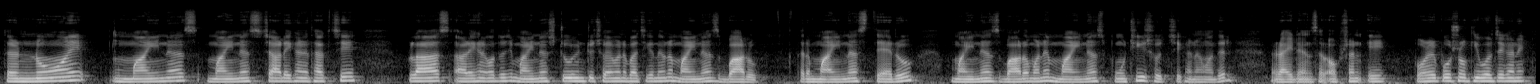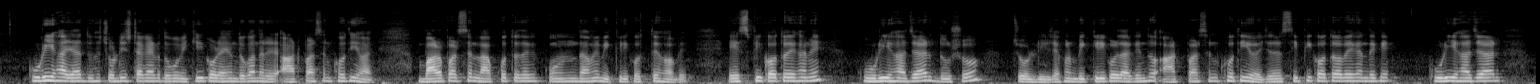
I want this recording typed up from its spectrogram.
তাহলে নয় মাইনাস মাইনাস চার এখানে থাকছে প্লাস আর এখানে কত হচ্ছে মাইনাস টু ইন্টু ছয় মানে পাচ্ছি কিন্তু আমরা মাইনাস বারো। তাহলে মাইনাস তেরো মাইনাস বারো মানে মাইনাস পঁচিশ হচ্ছে এখানে আমাদের রাইট অ্যান্সার অপশান এ পরের প্রশ্ন কী বলছে এখানে? কুড়ি হাজার দুশো চল্লিশ টাকা একটা দেবো বিক্রি করে এখন দোকানদারের আট পার্সেন্ট ক্ষতি হয়। বারো পার্সেন্ট লাভ করতে থাকে কোন দামে বিক্রি করতে হবে? এসপি কত এখানে? কুড়ি হাজার দুশো চল্লিশ। এখন বিক্রি করে তার কিন্তু আট পার্সেন্ট ক্ষতি হয়েছে। সিপি কত হবে এখান থেকে? কুড়ি হাজার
